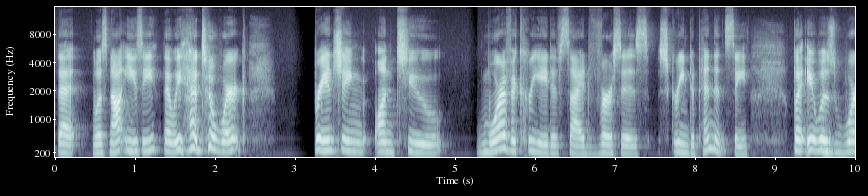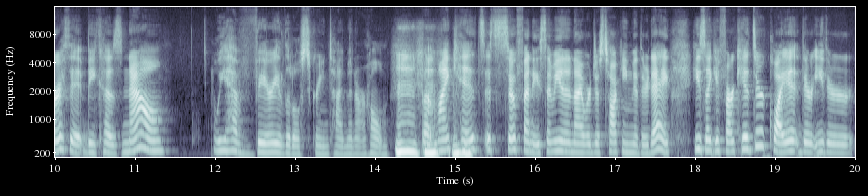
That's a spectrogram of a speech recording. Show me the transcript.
that was not easy, that we had to work branching onto more of a creative side versus screen dependency. But it was worth it because now we have very little screen time in our home. Mm-hmm, but my mm-hmm. kids, it's so funny. Simeon and I were just talking the other day. He's like, if our kids are quiet, they're either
